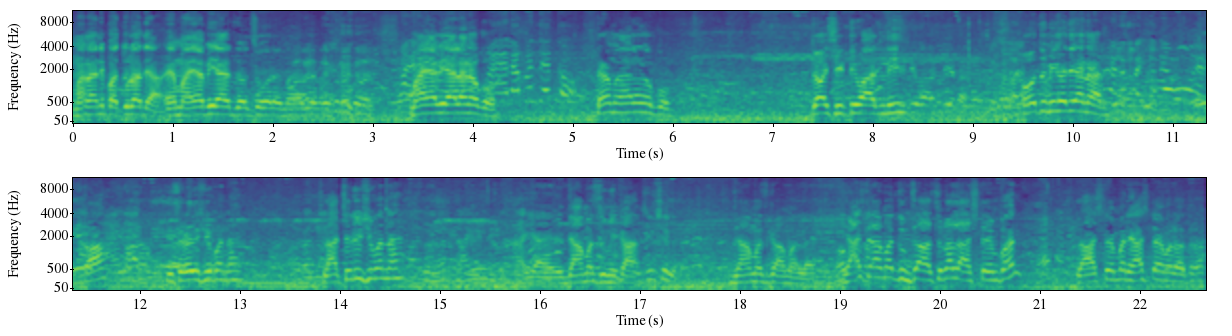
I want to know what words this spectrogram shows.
मला आणि पतूला द्या. हे माया बी आहे चोर आहे माया. माया बी यायला नको. त्या मायाला नको. जेव्हा शिटी वाजली. हो तुम्ही कधी येणार. का? तिसऱ्या दिवशी पण नाही? लास्टच्या दिवशी पण आई, जामच तुम्ही का? जामच कामाला आहे. ह्याच टायमात तुमचा असतो ना लास्ट टाइम पण? लास्ट टाइम पण ह्याच टायमाला होता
